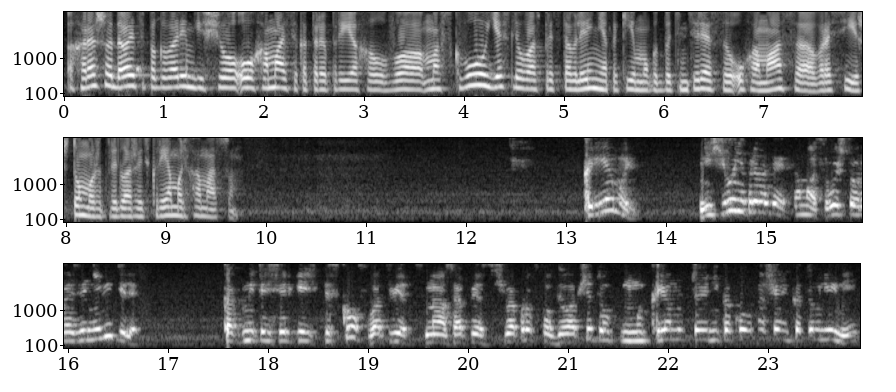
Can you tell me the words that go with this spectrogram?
Хорошо, давайте поговорим еще о Хамасе, который приехал в Москву. Есть ли у вас представление, какие могут быть интересы у Хамаса в России? Что может предложить Кремль Хамасу? Кремль ничего не предлагает Хамасу. Вы что, разве не видели? Как Дмитрий Сергеевич Песков в ответ на соответствующий вопрос сказал, да вообще-то мы Кремль-то никакого отношения к этому не имеет.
